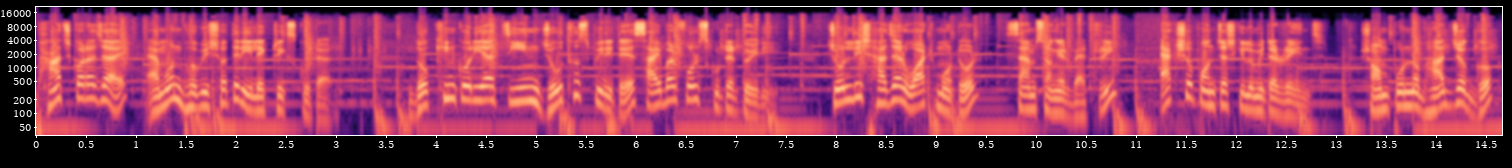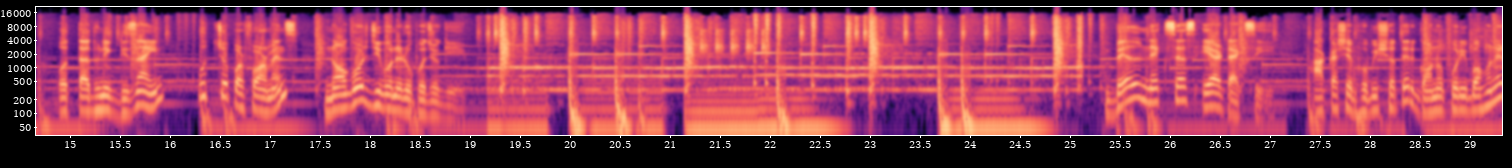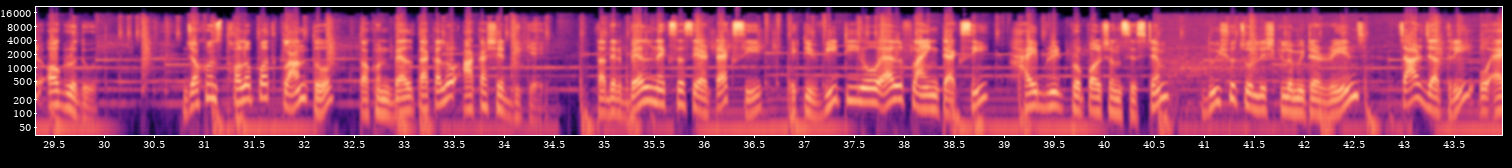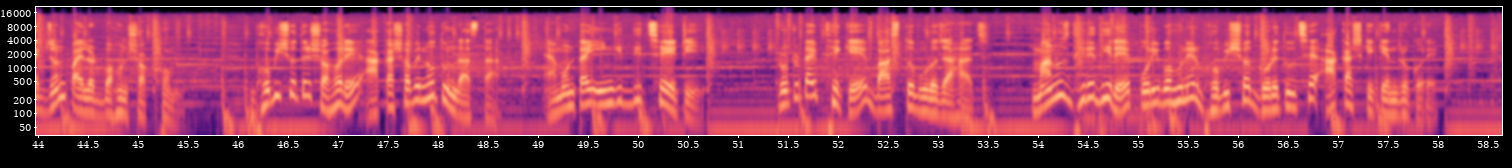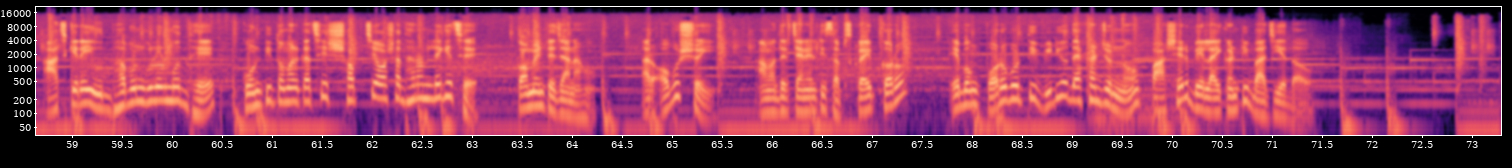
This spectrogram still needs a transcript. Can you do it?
ভাঁজ করা যায় এমন ভবিষ্যতের ইলেকট্রিক স্কুটার। দক্ষিণ কোরিয়া চীন যৌথ স্পিরিটে সাইবার ফোল্ড স্কুটার তৈরি। চল্লিশ হাজার ওয়াট মোটর, স্যামসংয়ের ব্যাটারি, একশো পঞ্চাশ কিলোমিটার রেঞ্জ। সম্পূর্ণ ভাঁজযোগ্য, অত্যাধুনিক ডিজাইন, উচ্চ পারফরম্যান্স, নগর জীবনের উপযোগী। বেল নেক্সাস এয়ার ট্যাক্সি, আকাশে ভবিষ্যতের গণপরিবহনের অগ্রদূত। যখন স্থলপথ ক্লান্ত তখন বেল তাকালো আকাশের দিকে। তাদের বেল নেক্সাস এয়ার ট্যাক্সি, একটি VTOL flying taxi, hybrid propulsion system, দুইশো চল্লিশ কিলোমিটার রেঞ্জ, চার যাত্রী ও একজন পাইলট বহন সক্ষম। ভবিষ্যতের শহরে আকাশ হবে নতুন রাস্তা। এমনটাই ইঙ্গিত দিচ্ছে এটি। প্রোটোটাইপ থেকে বাস্তব উড়োজাহাজ। মানুষ ধীরে ধীরে পরিবহনের ভবিষ্যৎ গড়ে তুলছে আকাশকে কেন্দ্র করে। আজকের এই উদ্ভাবনগুলোর মধ্যে কোনটি তোমার কাছে সবচেয়ে অসাধারণ লেগেছে, কমেন্টে জানাও। আর অবশ্যই আমাদের চ্যানেলটি সাবস্ক্রাইব করো এবং পরবর্তী ভিডিও দেখার জন্য পাশের বেল আইকনটি বাজিয়ে দাও।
